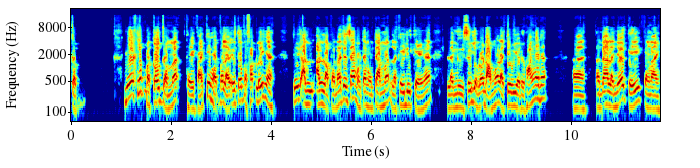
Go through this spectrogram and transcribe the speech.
cụm. Nhớ lúc mà cô cụm á, thì phải kết hợp với lại yếu tố và pháp lý nha. Chứ anh anh lộc là nói chính xác một trăm phần trăm là khi đi kiện á, là người sử dụng lao động á, là chưa bao giờ được thắng hết á. À, thành ra là nhớ kỹ phần này.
